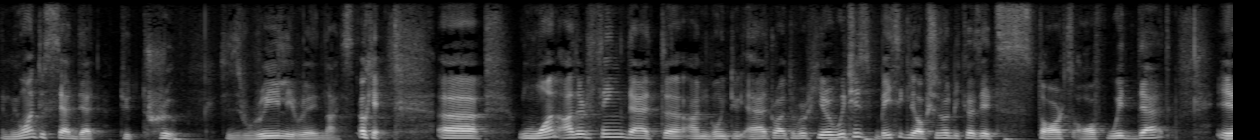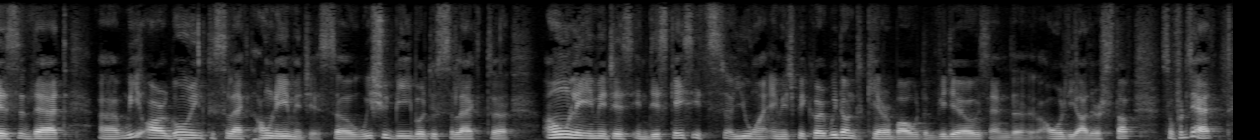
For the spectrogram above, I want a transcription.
And we want to set that to true, which is really, really nice. Okay. Uh, one other thing that uh, I'm going to add right over here, which is basically optional because it starts off with that, is that uh, we are going to select only images. So we should be able to select uh, only images. In this case, it's a UI image picker. We don't care about the videos and uh, all the other stuff. So for that,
